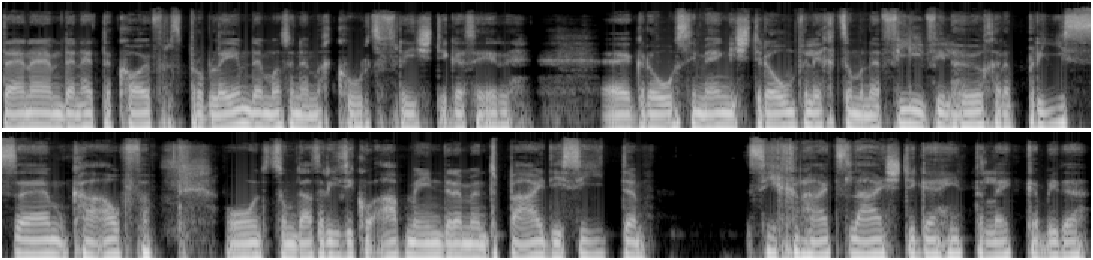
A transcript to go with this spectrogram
dann, ähm, dann hat der Käufer das Problem, dann muss er nämlich kurzfristig eine sehr äh, grosse Menge Strom vielleicht zu einem viel, viel höheren Preis ähm, kaufen. Und um das Risiko abmindern, müssen beide Seiten Sicherheitsleistungen hinterlegen bei der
